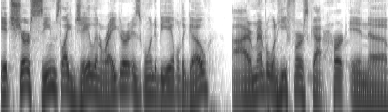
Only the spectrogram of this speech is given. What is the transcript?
it sure seems like Jalen Reagor is going to be able to go. I remember when he first got hurt in uh,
